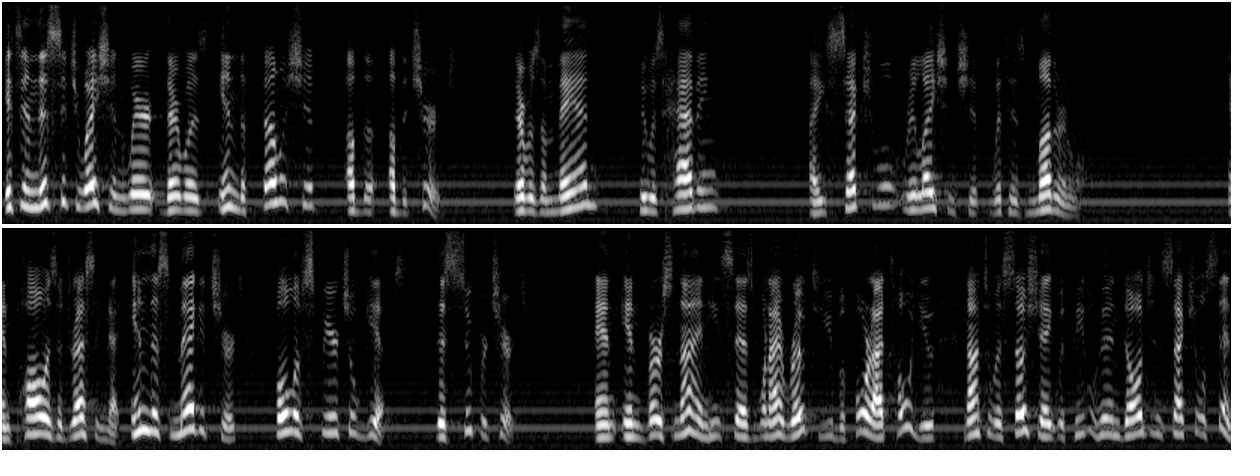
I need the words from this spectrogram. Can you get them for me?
It's in this situation where there was in the fellowship of the of the church, there was a man who was having a sexual relationship with his mother-in-law. And Paul is addressing that in this mega church full of spiritual gifts, this super church. And in verse 9, he says, When I wrote to you before, I told you not to associate with people who indulge in sexual sin.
